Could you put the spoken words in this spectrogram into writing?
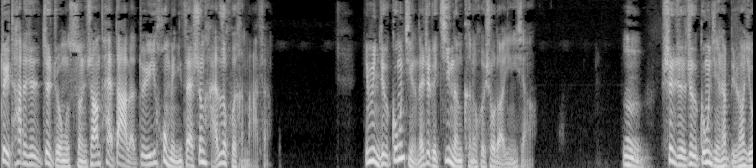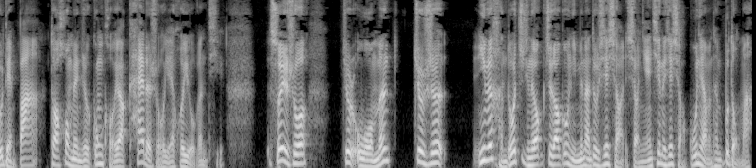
对他的这这种损伤太大了，对于后面你再生孩子会很麻烦。因为你这个宫颈的这个机能可能会受到影响。嗯，甚至这个宫颈上，比如说有点疤，到后面这个宫口要开的时候也会有问题。所以说，就是我们就是。因为很多治疗治疗宫颈糜烂都是些小小年轻的一些小姑娘嘛，她们不懂嘛，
